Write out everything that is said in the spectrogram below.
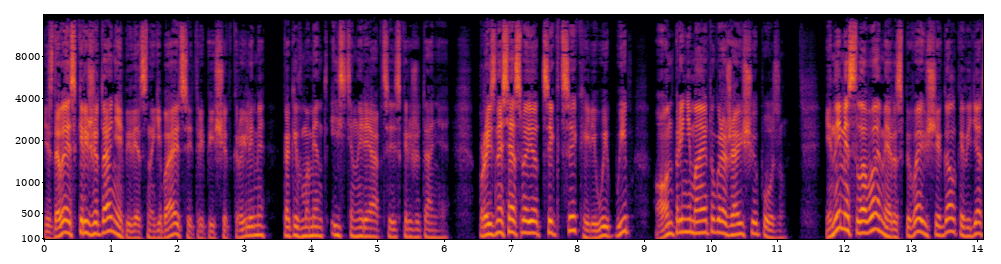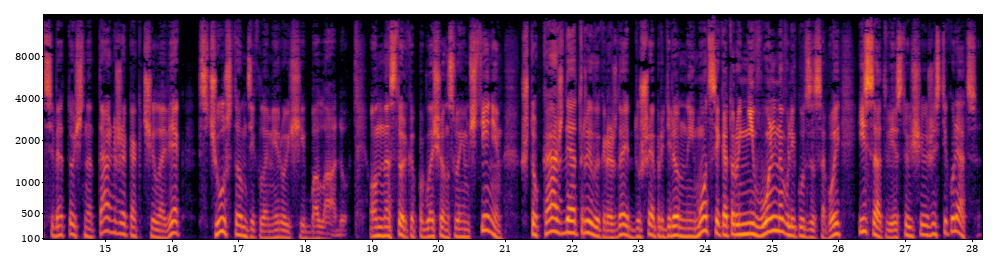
Издавая скрежетание, певец нагибается и трепещет крыльями, как и в момент истинной реакции скрежетания. Произнося свое цик-цик или уип-уип, он принимает угрожающую позу. Иными словами, распевающая галка ведет себя точно так же, как человек с чувством декламирующий балладу. Он настолько поглощен своим чтением, что каждый отрывок рождает в душе определенные эмоции, которые невольно влекут за собой и соответствующую жестикуляцию.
